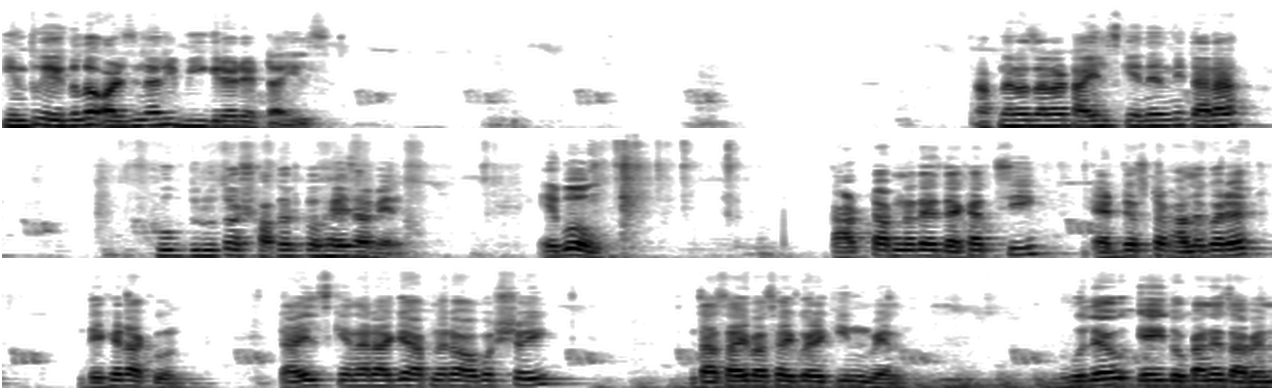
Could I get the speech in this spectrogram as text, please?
কিন্তু এগুলো অরিজিনালি বি গ্রেডের টাইলস আপনারা যারা টাইলস কেনেননি, তারা খুব দ্রুত সতর্ক হয়ে যাবেন। এবং কার্ডটা আপনাদের দেখাচ্ছি অ্যাড্রেসটা ভালো করে দেখে রাখুন। টাইলস কেনার আগে আপনারা অবশ্যই যাচাই বাছাই করে কিনবেন। ভুলেও এই দোকানে যাবেন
